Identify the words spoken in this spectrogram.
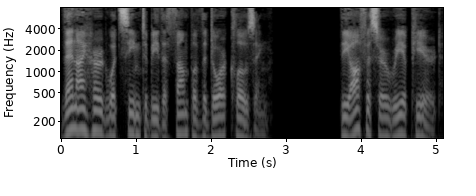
Then I heard what seemed to be the thump of the door closing. The officer reappeared.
